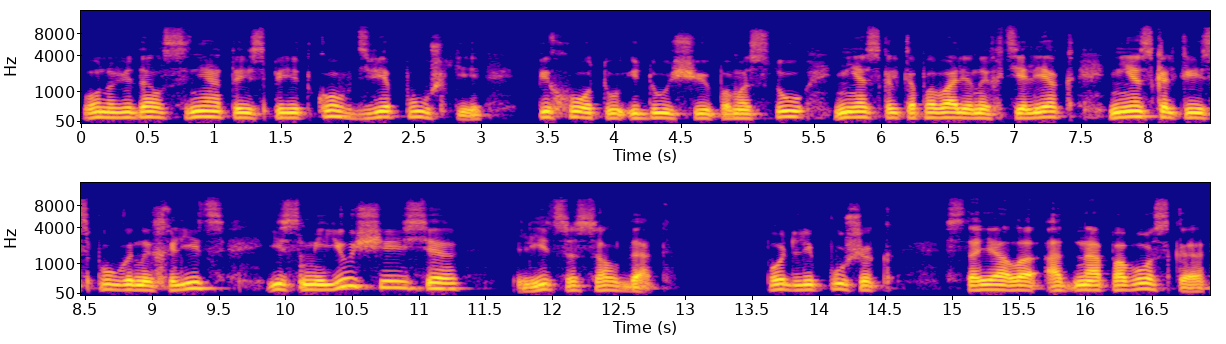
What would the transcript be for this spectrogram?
он увидал снятые с передков две пушки, пехоту, идущую по мосту, несколько поваленных телег, несколько испуганных лиц и смеющиеся лица солдат. Подле пушек стояла одна повозка,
